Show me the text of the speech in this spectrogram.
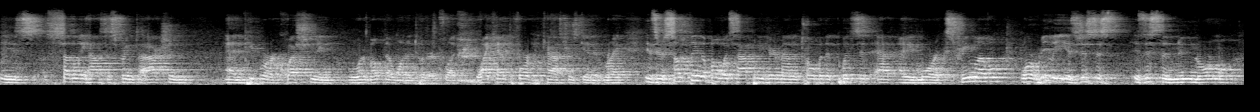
is suddenly has to spring to action and people are questioning, well, what about that one in 200 flood? Why can't the forecasters get it right? Is there something about what's happening here in Manitoba that puts it at a more extreme level, or really is just this is this the new normal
